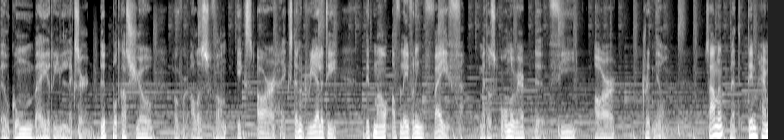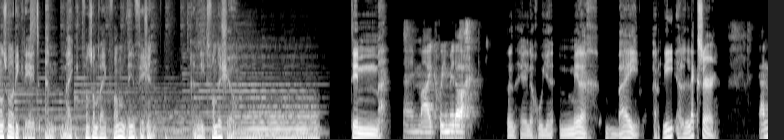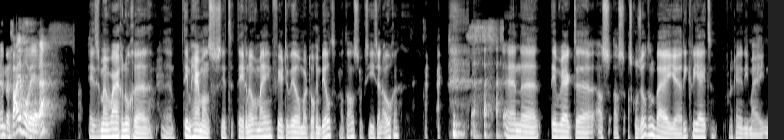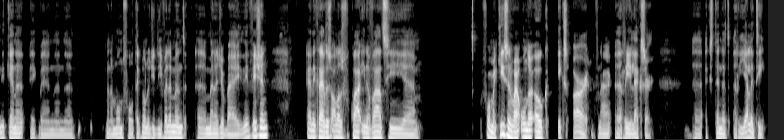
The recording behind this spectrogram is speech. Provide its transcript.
Welkom bij Relaxer, de podcastshow over alles van XR, Extended Reality. Ditmaal aflevering 5, met als onderwerp de VR Treadmill. Samen met Tim Hermans van Recreate en Mike van Zandwijk van WinVision. Geniet van de show. Tim, Hey Mike, goedemiddag. een hele goede middag bij Relaxer. Ja, nummer 5 alweer, hè? Het is me waar genoeg. eh, eh, Tim Hermans zit tegenover mij, virtueel, maar toch in beeld. Althans, ik zie zijn ogen. en eh, Tim werkt als, als, als consultant bij Recreate. Voor degenen die mij niet kennen, ik ben een, met een mond vol Technology Development Manager bij WinVision. En ik krijg dus alles qua innovatie voor mij kiezen, waaronder ook XR, naar Relaxer, Extended Reality.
